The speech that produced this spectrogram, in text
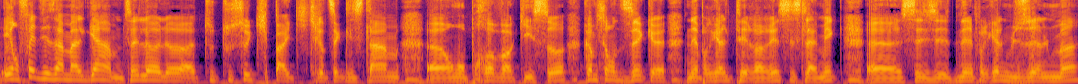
et on fait des amalgames, tu sais. Là, là, tous ceux qui, qui critiquent l'islam euh, ont provoqué ça, comme si on disait que n'importe quel terroriste islamique, euh, n'importe quel musulman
